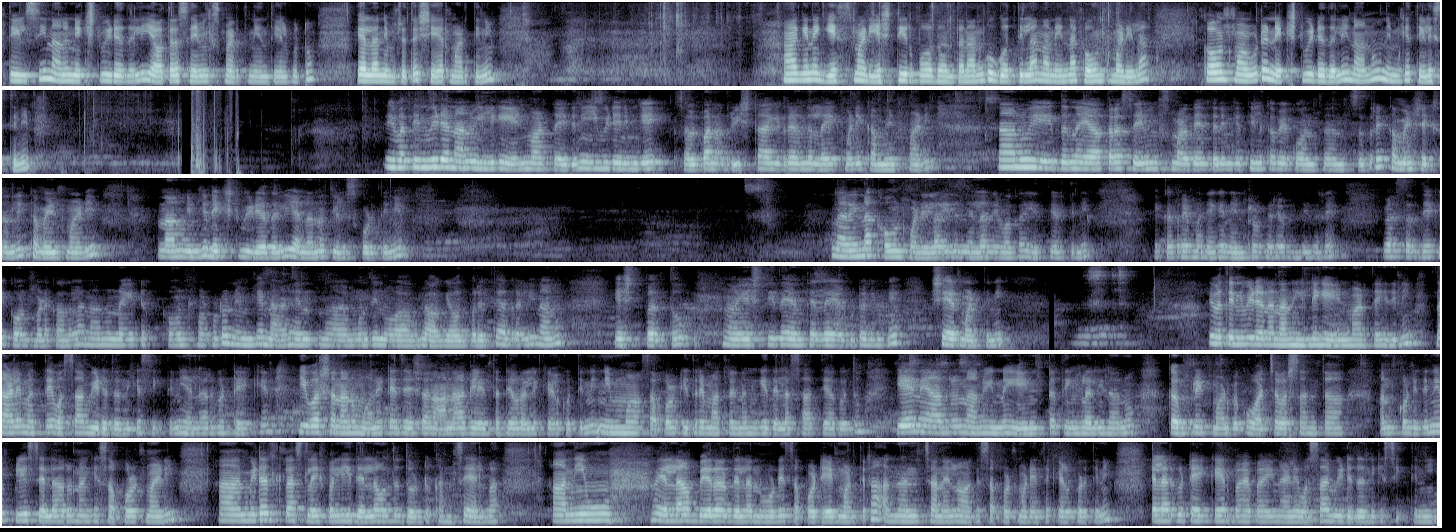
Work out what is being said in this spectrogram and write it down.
ತಿಳಿಸಿ, ನಾನು ನೆಕ್ಸ್ಟ್ ವೀಡಿಯೋದಲ್ಲಿ ಯಾವ ಥರ ಸೇವಿಂಗ್ಸ್ ಮಾಡ್ತೀನಿ ಅಂತ ಹೇಳ್ಬಿಟ್ಟು ಎಲ್ಲ ನಿಮ್ಮ ಜೊತೆ ಶೇರ್ ಮಾಡ್ತೀನಿ. ಹಾಗೆಯೇ ಗೆಸ್ ಮಾಡಿ ಎಷ್ಟಿರ್ಬೋದು ಅಂತ ನನಗೂ ಗೊತ್ತಿಲ್ಲ, ನಾನು ಇನ್ನೂ ಕೌಂಟ್ ಮಾಡಿಲ್ಲ. ಕೌಂಟ್ ಮಾಡಿಬಿಟ್ಟು ನೆಕ್ಸ್ಟ್ ವೀಡಿಯೋದಲ್ಲಿ ನಾನು ನಿಮಗೆ ತಿಳಿಸ್ತೀನಿ. ಇವತ್ತಿನ ವಿಡಿಯೋ ನಾನು ಇಲ್ಲಿಗೆ ಎಂಡ್ ಮಾಡ್ತಾಯಿದ್ದೀನಿ ಈ ವಿಡಿಯೋ ನಿಮಗೆ ಸ್ವಲ್ಪನಾದರೂ ಇಷ್ಟ ಆಗಿದರೆ ಒಂದು ಲೈಕ್ ಮಾಡಿ ಕಮೆಂಟ್ ಮಾಡಿ. ನಾನು ಇದನ್ನು ಯಾವ ಥರ ಸೇವಿಂಗ್ಸ್ ಮಾಡಿದೆ ಅಂತ ನಿಮಗೆ ತಿಳ್ಕೋಬೇಕು ಅಂತ ಅನಿಸಿದ್ರೆ ಕಮೆಂಟ್ ಸೆಕ್ಷನಲ್ಲಿ ಕಮೆಂಟ್ ಮಾಡಿ. ನಾನು ನಿಮಗೆ ನೆಕ್ಸ್ಟ್ ವೀಡಿಯೋದಲ್ಲಿ ಎಲ್ಲನೂ ತಿಳಿಸ್ಕೊಡ್ತೀನಿ. ನಾನಿನ್ನೂ ಕೌಂಟ್ ಮಾಡಿಲ್ಲ, ಇದನ್ನೆಲ್ಲ ಇವಾಗ ಎತ್ತಿಡ್ತೀನಿ. ಯಾಕಂದರೆ ಮನೆಗೆ ನೆಂಟರು ಬೇರೆ ಬಂದಿದ್ದಾರೆ. ಇವಾಗ ಸದ್ಯಕ್ಕೆ ಕೌಂಟ್ ಮಾಡೋಕ್ಕಾಗಲ್ಲ. ನಾನು ನೈಟ್ ಕೌಂಟ್ ಮಾಡಿಬಿಟ್ಟು ನಿಮಗೆ ನಾಳೆ ಮುಂದಿನ ವ್ಲಾಗ್ ಯಾವ್ದು ಬರುತ್ತೆ ಅದರಲ್ಲಿ ನಾನು ಎಷ್ಟು ಬಂತು, ಎಷ್ಟಿದೆ ಅಂತೆಲ್ಲ ಹೇಳ್ಬಿಟ್ಟು ನಿಮಗೆ ಶೇರ್ ಮಾಡ್ತೀನಿ. ಇವತ್ತಿನ ವೀಡಿಯೋನ ನಾನು ಇಲ್ಲಿಗೆ ಏನು ಮಾಡ್ತಾ ಇದ್ದೀನಿ. ನಾಳೆ ಮತ್ತೆ ಹೊಸ ವೀಡಿಯೋದೊಂದಿಗೆ ಸಿಗ್ತೀನಿ. ಎಲ್ಲರಿಗೂ ಟೇಕ್ ಕೇರ್ ಈ ವರ್ಷ ನಾನು ಮಾನಿಟೈಸೇಷನ್ ಆನ್ ಆಗಲಿ ಅಂತ ದೇವರಲ್ಲಿ ಕೇಳ್ಕೊತೀನಿ. ನಿಮ್ಮ ಸಪೋರ್ಟ್ ಇದ್ದರೆ ಮಾತ್ರ ನನಗೆ ಇದೆಲ್ಲ ಸಾಧ್ಯ ಆಗೋದು. ಏನೇ ಆದರೂ ನಾನು ಇನ್ನೂ ಎಂಟು ತಿಂಗಳಲ್ಲಿ ನಾನು ಕಂಪ್ಲೀಟ್ ಮಾಡಬೇಕು. ವಾಚ್ ಅವರ್ಸ್ ಅಂತ ಅಂದ್ಕೊಂಡಿದ್ದೀನಿ ಪ್ಲೀಸ್ ಎಲ್ಲರೂ ನನಗೆ ಸಪೋರ್ಟ್ ಮಾಡಿ. ಮಿಡಲ್ ಕ್ಲಾಸ್ ಲೈಫಲ್ಲಿ ಇದೆಲ್ಲ ಒಂದು ದೊಡ್ಡ ಕನಸೇ ಅಲ್ವಾ? ನೀವು ಎಲ್ಲ ಬೇರೆಯವ್ರದ್ದೆಲ್ಲ ನೋಡಿ ಸಪೋರ್ಟ್ ಹೇಗೆ ಮಾಡ್ತೀರಾ? ಅದು ನನ್ನ ಚಾನೆಲ್ನು ಹಾಗೆ ಸಪೋರ್ಟ್ ಮಾಡಿ ಅಂತ ಕೇಳ್ಕೊಡ್ತೀನಿ. ಎಲ್ಲರಿಗೂ ಟೇಕ್ ಕೇರ್ ಬಾಯ್ ಬಾಯ್ ನಾಳೆ ಹೊಸ ವೀಡಿಯೋದೊಂದಿಗೆ ಸಿಗ್ತೀನಿ.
